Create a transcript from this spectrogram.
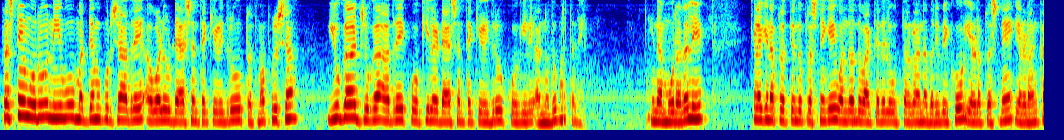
ಪ್ರಶ್ನೆ ಮೂರು, ನೀವು ಮಧ್ಯಮ ಪುರುಷ ಆದರೆ ಅವಳು ಡ್ಯಾಶ್ ಅಂತ ಕೇಳಿದರು ಪ್ರಥಮ ಪುರುಷ. ಯುಗ, ಜುಗ ಆದರೆ ಕೋಕಿಲ ಡ್ಯಾಶ್ ಅಂತ ಕೇಳಿದರು ಕೋಗಿಲೆ ಅನ್ನೋದು ಬರ್ತದೆ. ಇನ್ನು ಮೂರರಲ್ಲಿ ಕೆಳಗಿನ ಪ್ರತಿಯೊಂದು ಪ್ರಶ್ನೆಗೆ ಒಂದೊಂದು ವಾಕ್ಯದಲ್ಲಿ ಉತ್ತರಗಳನ್ನು ಬರೀಬೇಕು. ಎರಡು ಪ್ರಶ್ನೆ, ಎರಡು ಅಂಕ.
